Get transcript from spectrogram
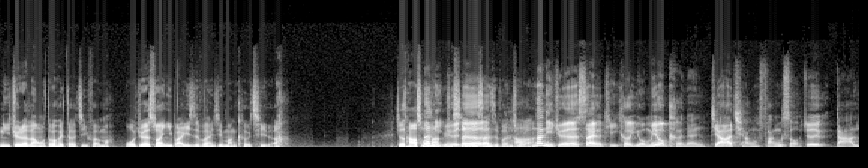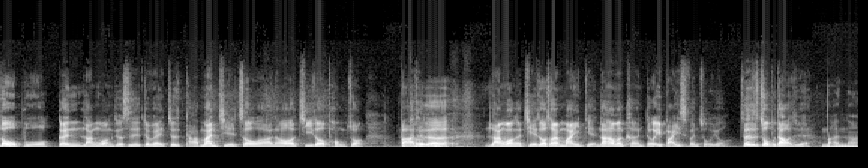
你觉得篮网队会得几分吗？我觉得算一百一十分已经蛮客气的了。就他从哪边生的三十分出来？那你觉得塞尔提克有没有可能加强防守，就是打肉搏，跟篮网就是对不对？就是打慢节奏啊，然后肌肉碰撞，把这个篮网的节奏稍微慢一点，让他们可能得一百一十分左右，这是做不到的，是不是？难啊。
